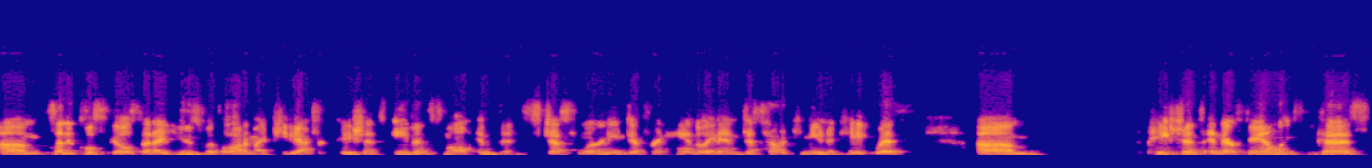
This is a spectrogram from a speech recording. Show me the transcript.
um, clinical skills that I use with a lot of my pediatric patients, even small infants, just learning different handling and just how to communicate with um, patients and their families because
